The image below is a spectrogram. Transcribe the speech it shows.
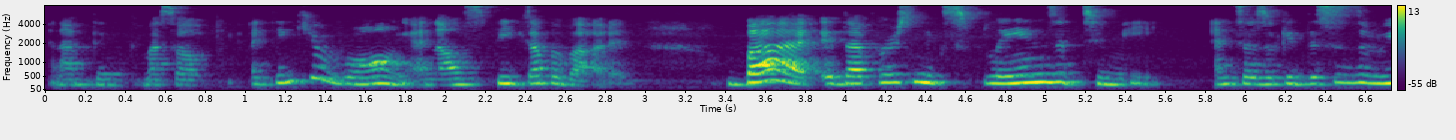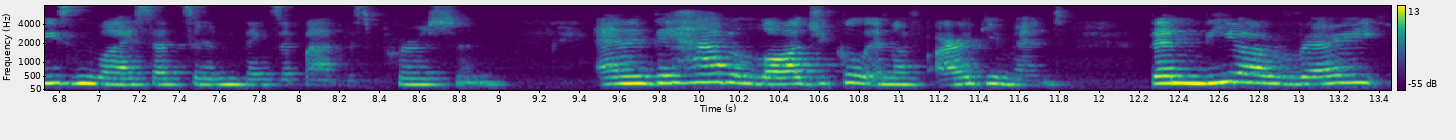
and I'm thinking to myself, I think you're wrong, and I'll speak up about it. But if that person explains it to me and says, okay, this is the reason why I said certain things about this person, and if they have a logical enough argument, then we are very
